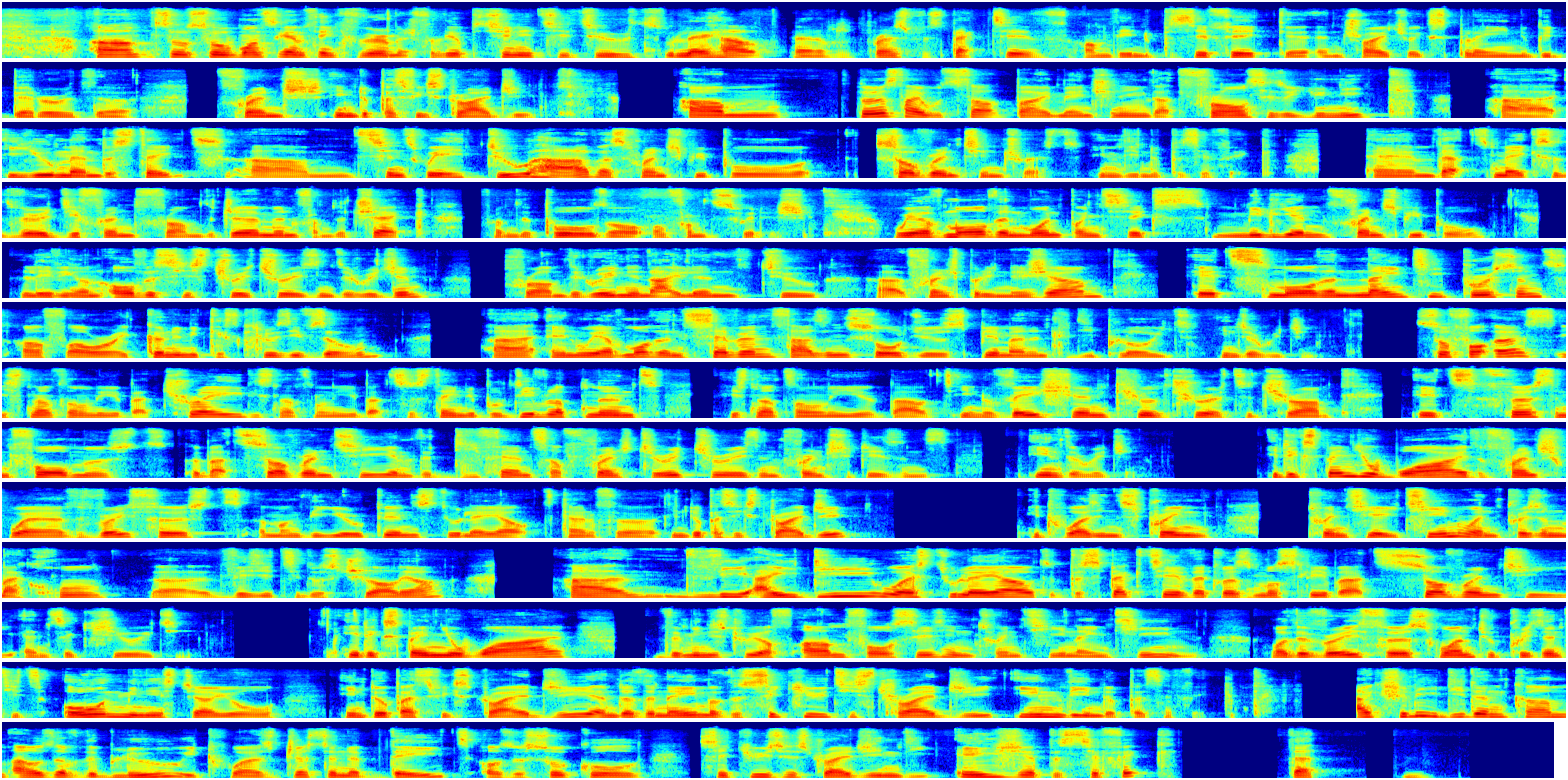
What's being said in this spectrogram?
Um, so, so once again, thank you very much for the opportunity to to lay out kind of a French perspective on the Indo Pacific and try to explain a bit better the French Indo Pacific strategy. Um, first, I would start by mentioning that France is a unique uh, EU member state, um, since we do have, as French people, sovereignty interest in the Indo-Pacific. And that makes it very different from the German, from the Czech, from the Poles, or, or from the Swedish. We have more than 1.6 million French people living on overseas territories in the region, from the Reunion Island to uh, French Polynesia. It's more than 90% of our economic exclusive zone, uh, and we have more than 7,000 soldiers permanently deployed in the region. So for us, it's not only about trade, it's not only about sustainable development, it's not only about innovation, culture, etc. It's first and foremost about sovereignty and the defense of French territories and French citizens in the region. It explains you why the French were the very first among the Europeans to lay out kind of an Indo-Pacific strategy. It was in spring 2018 when President Macron uh, visited Australia and the idea was to lay out a perspective that was mostly about sovereignty and security. It explained you why the Ministry of Armed Forces in 2019 was the very first one to present its own ministerial Indo-Pacific strategy under the name of the Security Strategy in the Indo-Pacific. Actually, it didn't come out of the blue. It was just an update of the so-called security strategy in the Asia Pacific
